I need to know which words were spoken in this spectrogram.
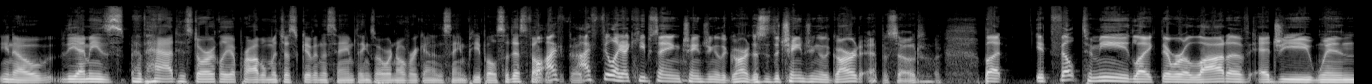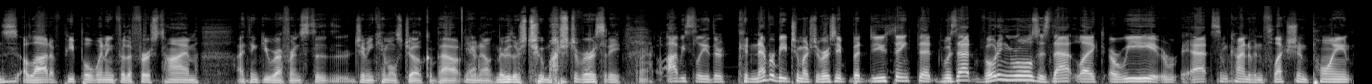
You know, the Emmys have had historically a problem with just giving the same things over and over again to the same people. So this felt Well, like. I feel like I keep saying changing of the guard. This is the changing of the guard episode. But it felt to me like there were a lot of edgy wins, a lot of people winning for the first time. I think you referenced the, the Jimmy Kimmel's joke about, you know, maybe there's too much diversity. Obviously, there could never be too much diversity, but do you think that was that voting rules? Is that like, are we at some kind of inflection point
